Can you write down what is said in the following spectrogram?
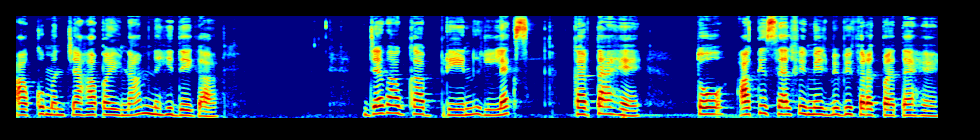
आपको मनचाहा परिणाम नहीं देगा। जब आपका ब्रेन रिलैक्स करता है तो आपकी सेल्फ इमेज में भी फ़र्क पड़ता है।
